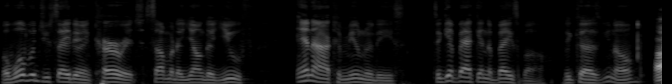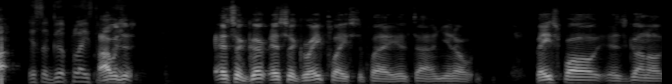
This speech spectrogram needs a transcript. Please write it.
But what would you say to encourage some of the younger youth in our communities to get back into baseball? Because you know I- it's a good place to I play. was just, it's a good, it's a great place to play. It's, uh, you know, baseball is gonna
